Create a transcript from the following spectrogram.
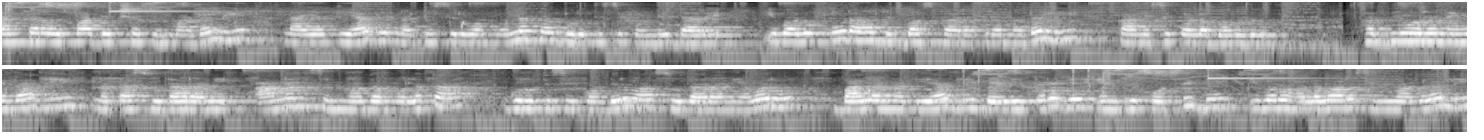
ನಂತರ ಉಪಾಧ್ಯಕ್ಷ ಸಿನಿಮಾದಲ್ಲಿ ನಾಯಕಿಯಾಗಿ ನಟಿಸಿರುವ ಮೂಲಕ ಗುರುತಿಸಿಕೊಂಡಿದ್ದಾರೆ. ಇವರು ಕೂಡ ಬಿಗ್ ಬಾಸ್ ಕಾರ್ಯಕ್ರಮದಲ್ಲಿ ಕಾಣಿಸಿಕೊಳ್ಳಬಹುದು. ಹದಿಮೂರನೆಯದಾಗಿ ನಟ ಸುಧಾರಾಣಿ ಆನಂದ್ ಸಿನಿಮಾದ ಮೂಲಕ ಗುರುತಿಸಿಕೊಂಡಿರುವ ಸುಧಾರಾಣಿಯವರು ಬಾಲನಟಿಯಾಗಿ ಬೆಳ್ಳಿತೆರೆಗೆ ಎಂಟ್ರಿ ಕೊಟ್ಟಿದ್ದು, ಇವರು ಹಲವಾರು ಸಿನಿಮಾಗಳಲ್ಲಿ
